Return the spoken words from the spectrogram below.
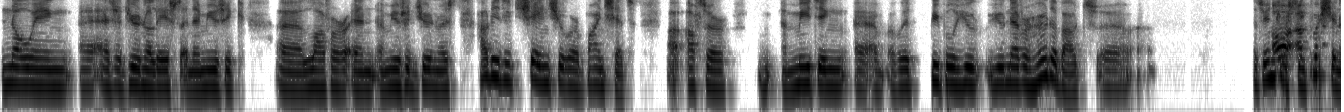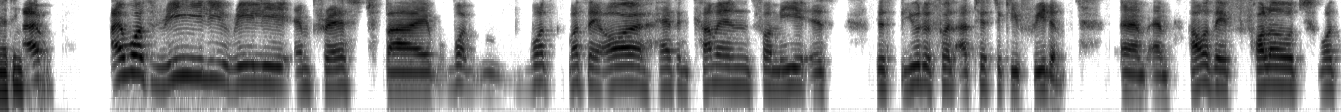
knowing uh, as a journalist and a music uh, lover and a music journalist, how did it change your mindset uh, after a meeting uh, with people you you never heard about? Uh, that's an interesting oh, question, I think. I, I was really, really impressed by what what what they all have in common for me is this beautiful artistically freedom um, um, how they followed what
